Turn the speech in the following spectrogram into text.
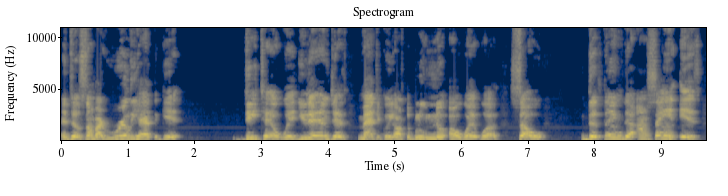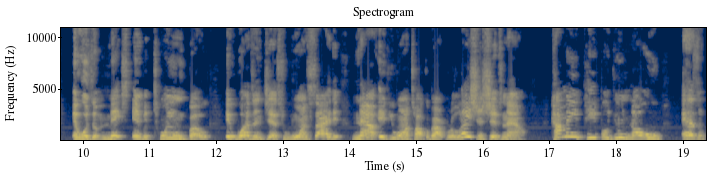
until somebody really had to get detailed with. You didn't just magically off the blue know oh, what it was. So the thing that I'm saying is it was a mix in between both. It wasn't just one sided. Now, if you want to talk about relationships now, how many people you know as of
